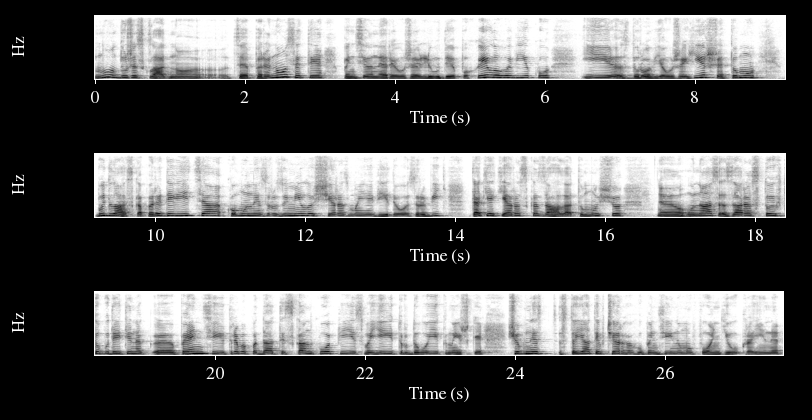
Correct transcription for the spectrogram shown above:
ну, дуже складно це переносити. Пенсіонери вже люди похилого віку. І здоров'я вже гірше. Тому, будь ласка, передивіться, кому не зрозуміло ще раз моє відео. Зробіть так, як я розказала, тому що е, у нас зараз той, хто буде йти на е, пенсію, треба подати скан копії своєї трудової книжки, щоб не стояти в чергах у пенсійному фонді України,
